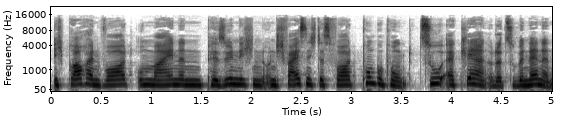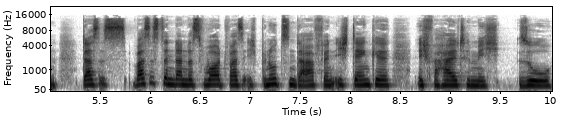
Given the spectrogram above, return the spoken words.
ich brauche ein Wort, um meinen persönlichen, und ich weiß nicht das Wort Punkt, Punkt, Punkt, zu erklären oder zu benennen. Das ist, was ist denn dann das Wort, was ich benutzen darf, wenn ich denke, ich verhalte mich so,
